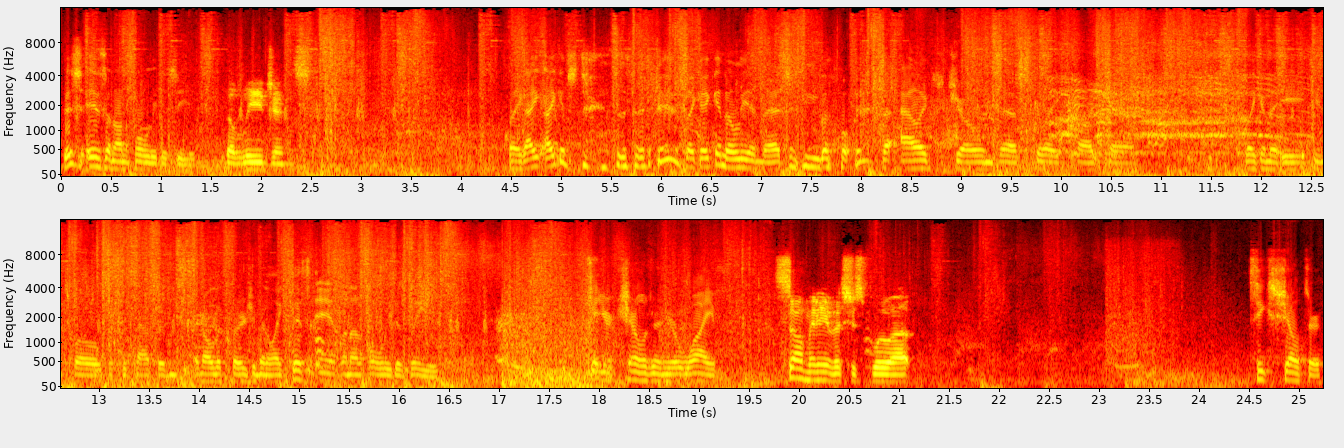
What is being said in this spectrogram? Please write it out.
This is an unholy disease. The legions. Like, I, I can, st- like, I can only imagine the, the Alex Jones-esque, like, podcast. Like in the 1812, if this happened, and all the clergymen are like, this is an unholy disease. Get your children, your wife. So many of us just blew up. Seek shelter.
